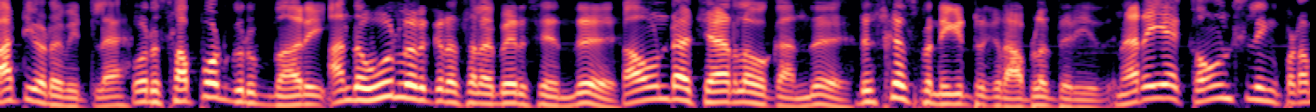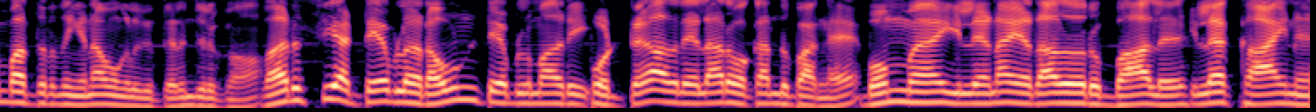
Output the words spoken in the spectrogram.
பாட்டியோட வீட்டுல ஒரு சப்போர்ட் குரூப் மாதிரி அந்த ஊர்ல இருக்கிற சில பேர் சேர்ந்து ரவுண்டா சேர்ல உட்காந்து டிஸ்கஸ் பண்ணிக்கிட்டு இருக்கிறாப்ல தெரியுது. நிறைய கவுன்சிலிங் படம் பார்த்திருந்தீங்கன்னா உங்களுக்கு தெரிஞ்சிருக்கும். வரிசையா டேபிள் ரவுண்ட் டேபிள் மாதிரி போட்டு அதுல எல்லாரும் உட்காந்துப்பாங்க பொம்மை இல்லைன்னா ஏதாவது ஒரு பால் இல்ல காயின்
